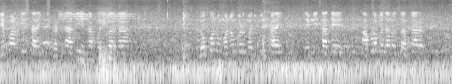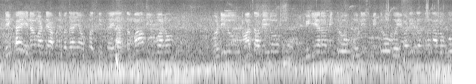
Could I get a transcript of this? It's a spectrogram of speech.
જે પણ ત્રીસ તારીખની ઘટના હતી, એમના પરિવારના લોકોનું મનોબળ મજબૂત થાય, એમની સાથે આપણો બધાનો સહકાર દેખાય, એના માટે આપણે બધા અહીંયા ઉપસ્થિત થયેલા તમામ યુવાનો, વડીલો માતા બહેનો મીડિયાના મિત્રો, પોલીસ મિત્રો વહીવટી તંત્રના લોકો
